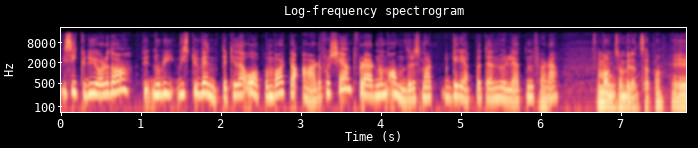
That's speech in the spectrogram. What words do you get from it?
hvis ikke du gjør det da, du, hvis du venter til det er åpenbart, da er det for sent, for da er det noen andre som har grepet den muligheten før deg. Mange som har brent seg på i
